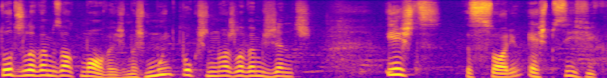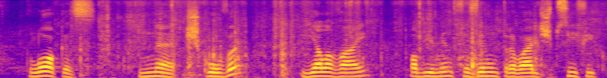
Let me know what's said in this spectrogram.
Todos lavamos automóveis, mas muito poucos de nós lavamos jantes. Este acessório é específico, coloca-se na escova e ela vai, obviamente, fazer um trabalho específico.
